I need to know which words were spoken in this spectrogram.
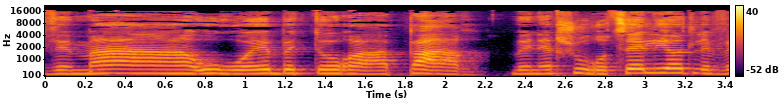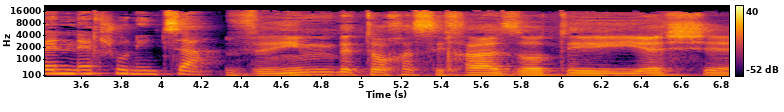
ומה הוא רואה בתור הפער בין איך שהוא רוצה להיות לבין איך שהוא נמצא. ואם בתוך השיחה הזאת יש, אה, אה,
